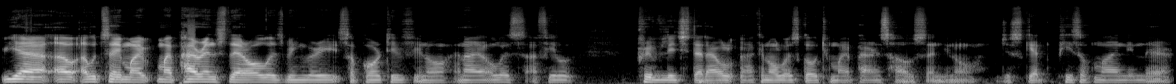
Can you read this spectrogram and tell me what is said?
yeah I, I would say my my parents they're always being very supportive you know and i always i feel privileged that I, I can always go to my parents house and you know just get peace of mind in there.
